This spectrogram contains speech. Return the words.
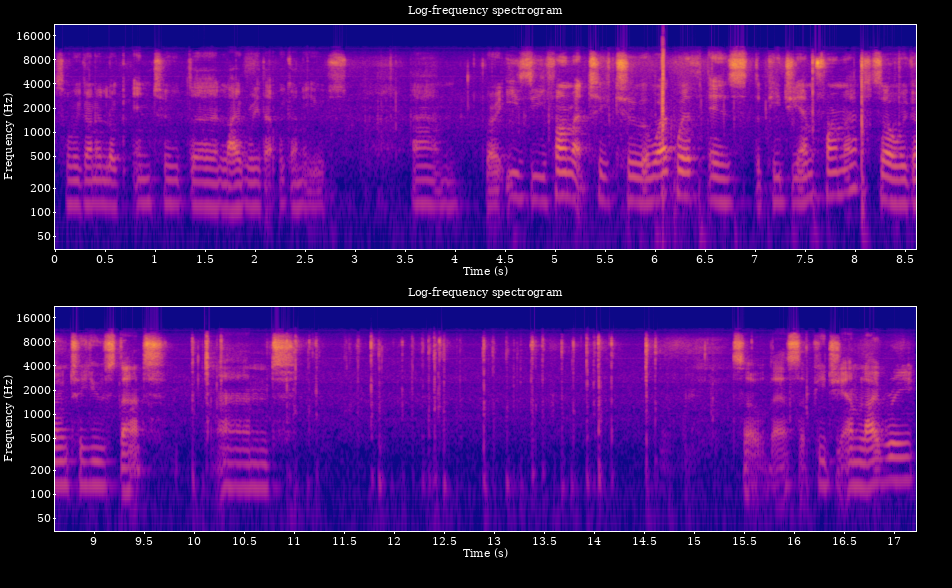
so we're going to look into the library that we're going to use. Very easy format to, to work with is the PGM format. So we're going to use that and so there's a PGM library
